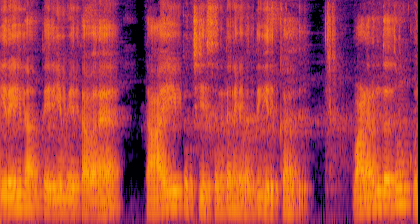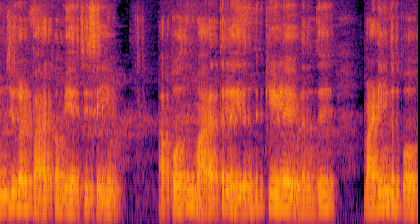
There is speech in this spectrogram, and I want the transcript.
இறை தான் தெரியுமே தவிர தாயை பற்றிய சிந்தனை வந்து இருக்காது. வளர்ந்ததும் குஞ்சுகள் பறக்க முயற்சி செய்யும். அப்போது மரத்தில் இருந்து கீழே விழுந்து மடிந்து போக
